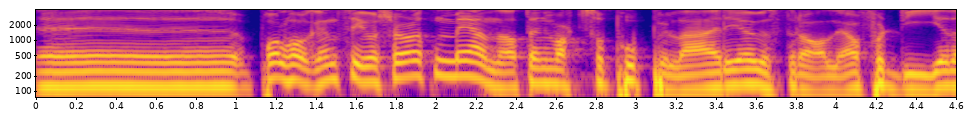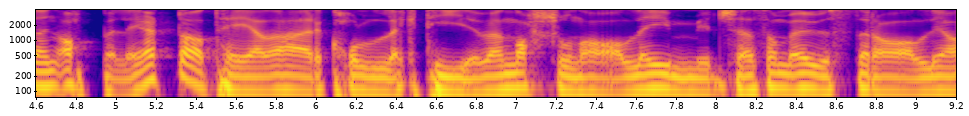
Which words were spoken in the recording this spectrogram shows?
Eh, Paul Hogan sier jo sjøl at han mener at den ble så populær i Australia fordi den appellerte til det her kollektive, nasjonale imaget som Australia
